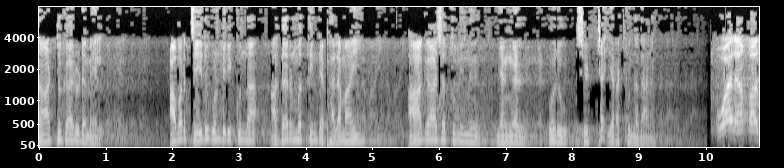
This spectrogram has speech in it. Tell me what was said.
നാട്ടുകാരുടെ മേൽ അവർ ചെയ്തുകൊണ്ടിരിക്കുന്ന അധർമ്മത്തിന്റെ ഫലമായി ആകാശത്തുനിന്ന് ഞങ്ങൾ ഒരു ശിക്ഷ ഇറക്കുന്നതാണ് ولقد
